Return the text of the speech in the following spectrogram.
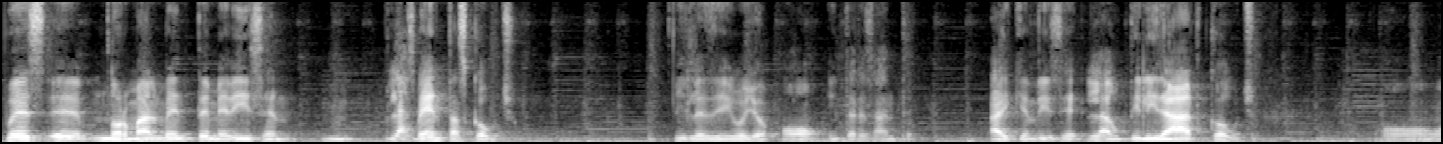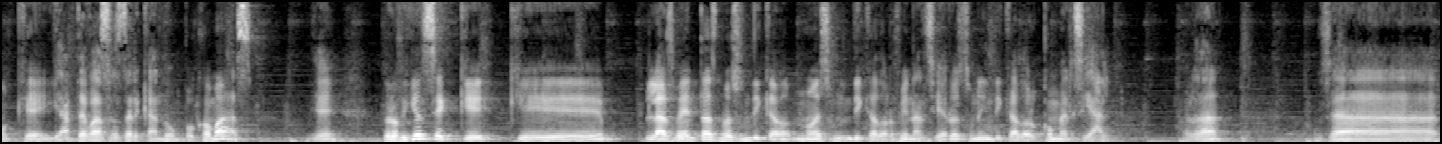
pues eh, normalmente me dicen mm, las ventas, coach. Y les digo yo, oh, interesante. Hay quien dice la utilidad, coach. Oh, ok, ya te vas acercando un poco más. Pero fíjense que, que, las ventas no es, un indicador, no es un indicador financiero, es un indicador comercial, ¿verdad? O sea,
